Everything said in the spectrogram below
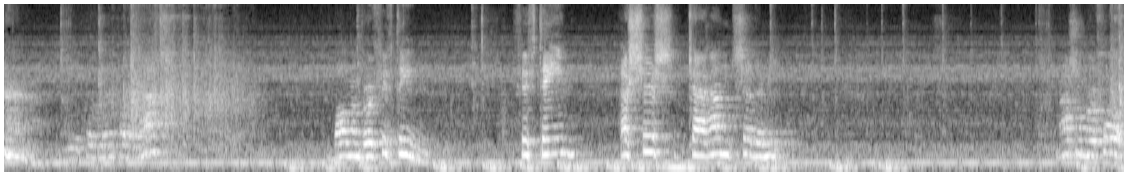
Ball number 15. 15, Ashish Karamchandani. Match number four.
